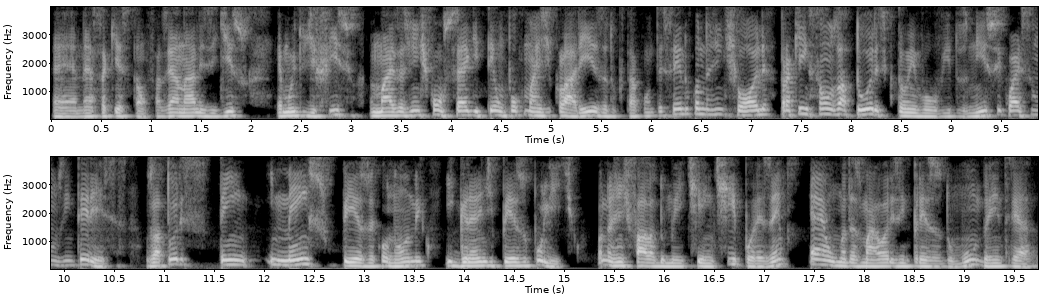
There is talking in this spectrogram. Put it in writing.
é, nessa questão. Fazer análise disso é muito difícil, mas a gente consegue ter um pouco mais de clareza do que está acontecendo quando a gente olha para quem são os atores que estão envolvidos nisso e quais são os interesses. Os atores têm imenso peso econômico e grande peso político. Quando a gente fala do AT&T, por exemplo, é uma das maiores empresas do mundo, entre a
